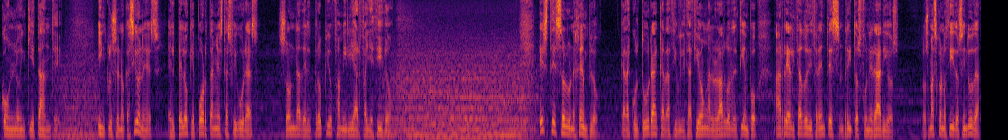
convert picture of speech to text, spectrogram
con lo inquietante. Incluso en ocasiones, el pelo que portan estas figuras son la del propio familiar fallecido. Este es solo un ejemplo. Cada cultura, cada civilización a lo largo del tiempo ha realizado diferentes ritos funerarios. Los más conocidos, sin duda,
